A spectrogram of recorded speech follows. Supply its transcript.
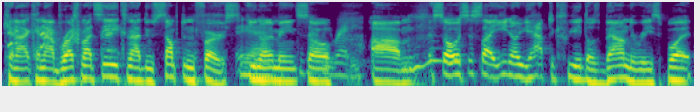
can i can i brush my teeth can i do something first you know what i mean so um so it's just like you know you have to create those boundaries but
